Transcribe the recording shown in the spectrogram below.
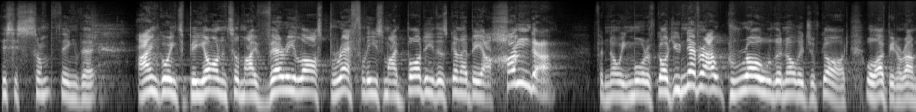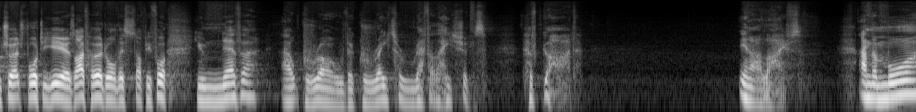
This is something that I'm going to be on until my very last breath leaves my body. There's going to be a hunger for knowing more of God. You never outgrow the knowledge of God. Well, I've been around church 40 years, I've heard all this stuff before. You never outgrow the greater revelations of God in our lives. And the more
